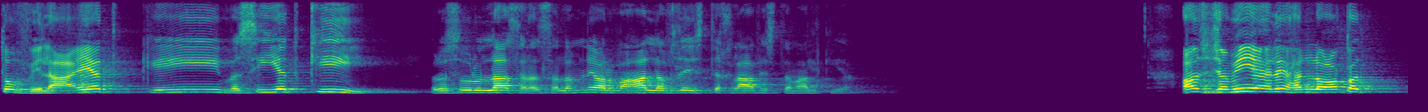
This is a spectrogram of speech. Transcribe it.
تو ولایت کی، وسیعت کی رسول اللہ صلی اللہ علیہ وسلم نے اور وہاں لفظ استخلاف استعمال کیا۔ از جمی اہل حل وقت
